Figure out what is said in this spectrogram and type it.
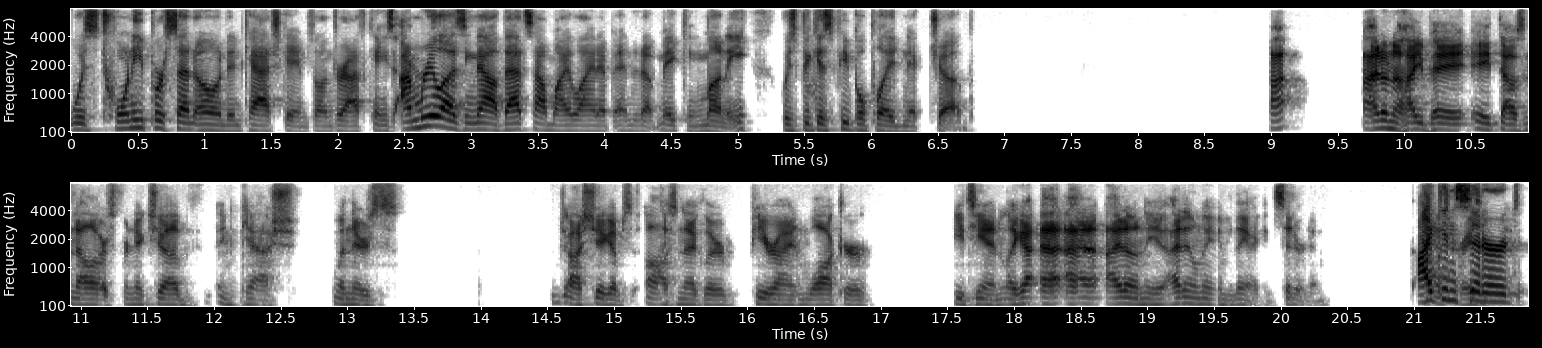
was 20% owned in cash games on DraftKings. I'm realizing now that's how my lineup ended up making money was because people played Nick Chubb. I I don't know how you pay eight thousand dollars for Nick Chubb in cash when there's Josh Jacobs, Austin Ekeler, P Ryan Walker, ETN. Like I I, I don't even, I don't even think I considered him. I considered crazy.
